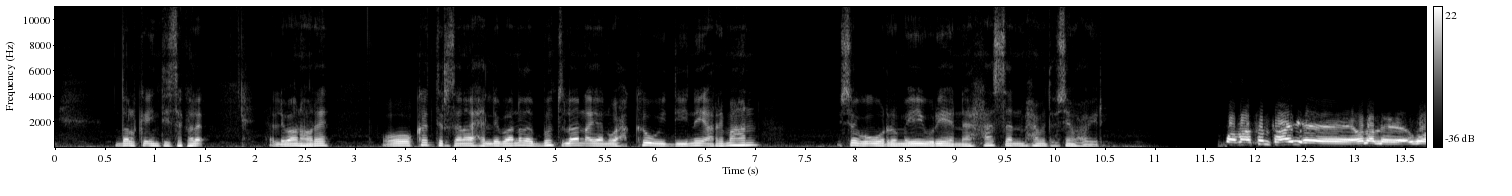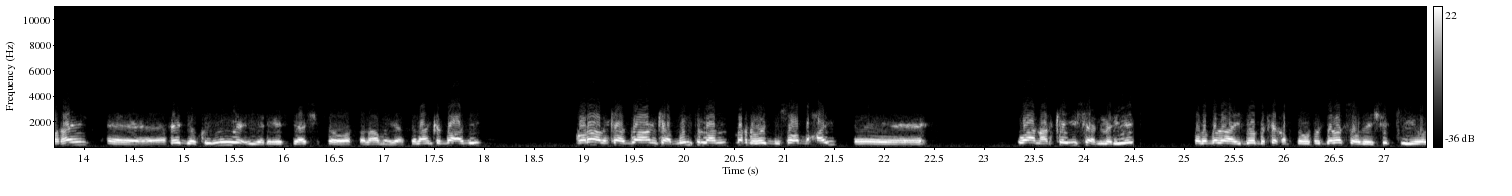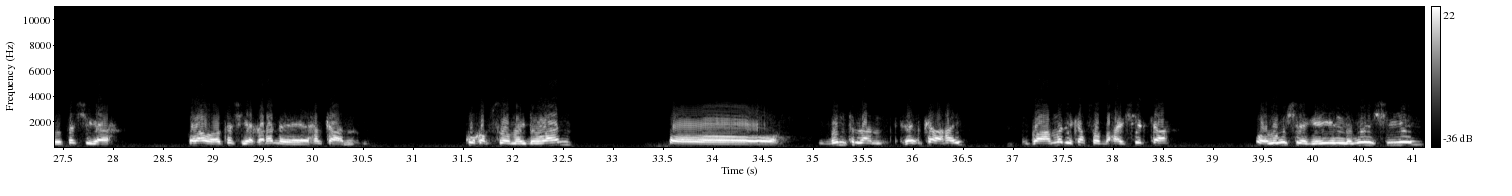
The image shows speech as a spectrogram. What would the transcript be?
dalka intiisa kale? Xildhibaan hore oo ka tirsanaa xildhibaanada puntland ayaan wax ka weydiinay arrimahan isagoo u warameeyey waryaheena xasan maxamed xuseen waxuu yidhi. Waa mahadsan tahay walaale ugu horeyn radio kulmiya iyo dhegeystayaashiisa oo salaamaya salaan bacdi qoraalka go'aanka puntland mar dhaweyd buu soo baxay waan arkay ishaan mariyey qodobada ay dooda ka qabto wuxuu daba socday shirkii wadatashiga golaha wadatashiga qaran ee halkan ku qabsoomay dhowaan oo puntland qayb ka ahayd go'aamadii ka soo baxay shirka oo lagu sheegay in lagu heshiiyey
